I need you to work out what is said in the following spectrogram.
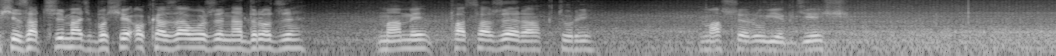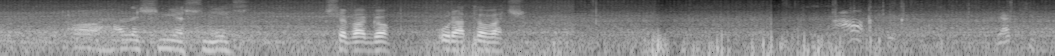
się zatrzymać, bo się okazało, że na drodze mamy pasażera, który maszeruje gdzieś. O, ale śmieszny jest. Trzeba go uratować. Jaki?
